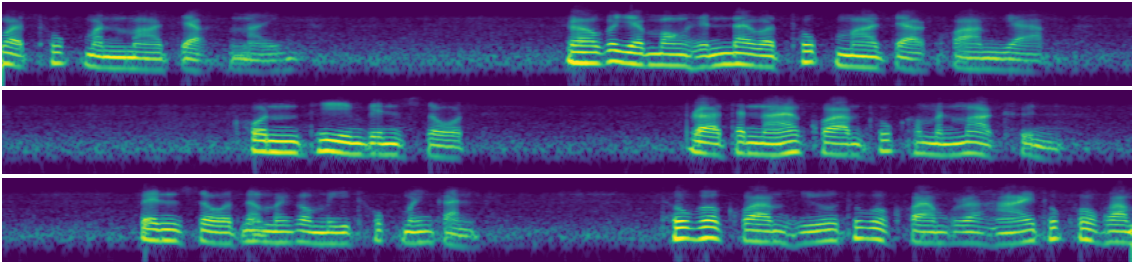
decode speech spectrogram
ว่าทุกมันมาจากไหน เราก็จะมองเห็นได้ว่าทุกมาจากความอยาก คนที่เป็นโสด ปรารถนาความทุกข์ของมันมากขึ้น เป็นโสดนะมันก็มีทุกข์เหมือนกัน ทุกข์เพราะความหิว ทุกข์เพราะความกระหาย ทุกข์เพราะความ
